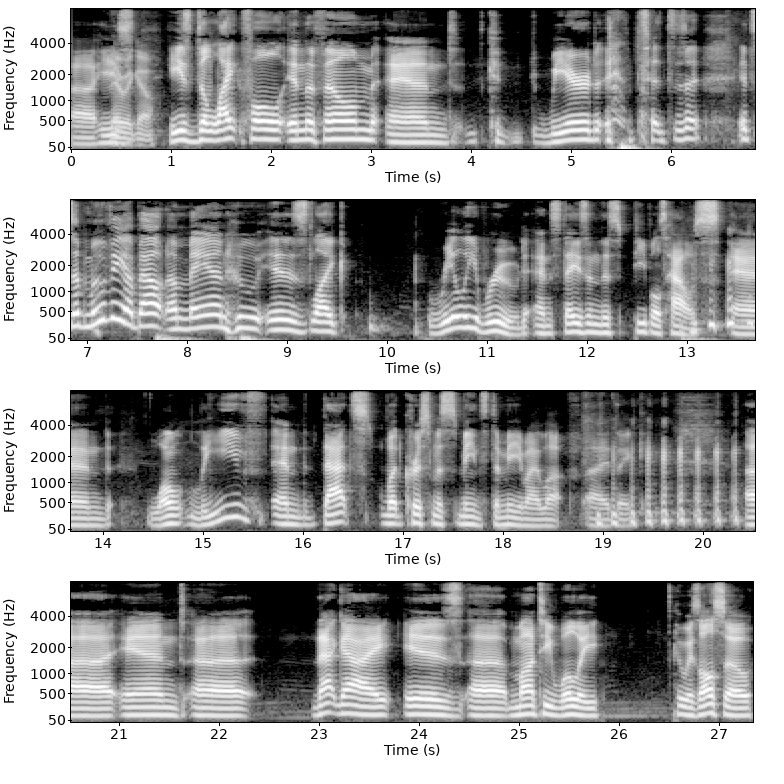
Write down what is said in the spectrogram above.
Uh, he's, There we go. He's delightful in the film and c- weird. it's, a, it's a movie about a man who is like really rude and stays in this people's house and won't leave. And that's what Christmas means to me, my love, I think uh, and uh, that guy is uh, Monty Woolley, who is also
